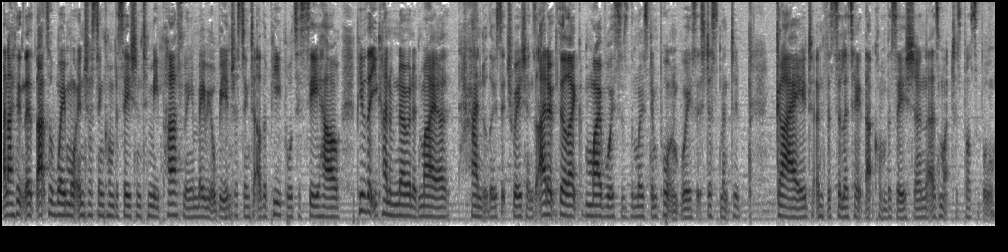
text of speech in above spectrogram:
and I think that that's a way more interesting conversation to me personally, and maybe it'll be interesting to other people to see how people that you kind of know and admire handle those situations. I don't feel like my voice is the most important voice, it's just meant to guide and facilitate that conversation as much as possible.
